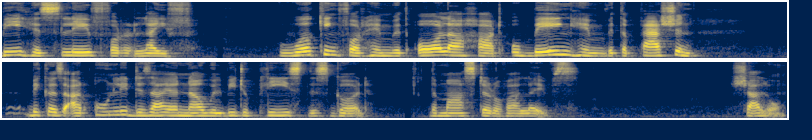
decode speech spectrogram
be His slave for life, working for Him with all our heart, obeying Him with a passion, because our only desire now will be to please this God, the Master of our lives. Shalom.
